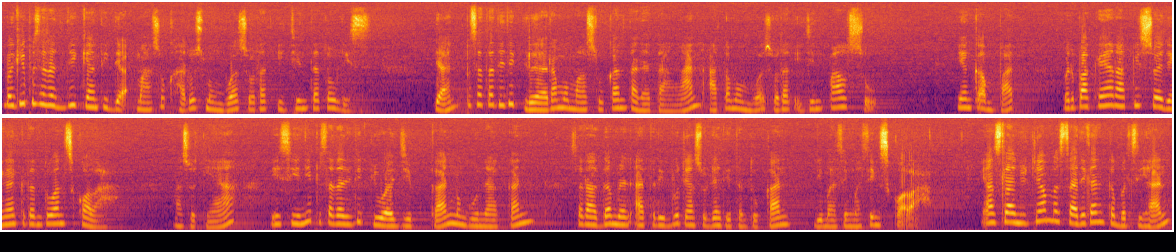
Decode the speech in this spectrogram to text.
Bagi peserta didik yang tidak masuk harus membuat surat izin tertulis. Dan peserta didik dilarang memasukkan tanda tangan atau membuat surat izin palsu. Yang keempat, berpakaian rapi sesuai dengan ketentuan sekolah. Maksudnya, di sini peserta didik diwajibkan menggunakan seragam dan atribut yang sudah ditentukan di masing-masing sekolah. Yang selanjutnya melestarikan kebersihan,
